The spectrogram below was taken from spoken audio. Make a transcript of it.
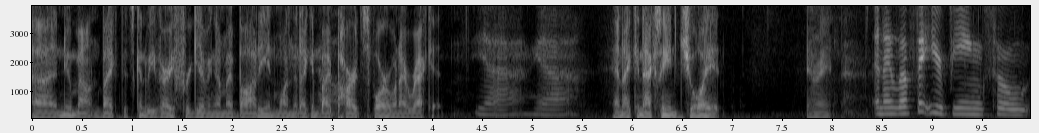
a new mountain bike that's going to be very forgiving on my body and one that I can buy parts for when I wreck it, Yeah. Yeah. and I can actually enjoy it. Right. And I love that you're being so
